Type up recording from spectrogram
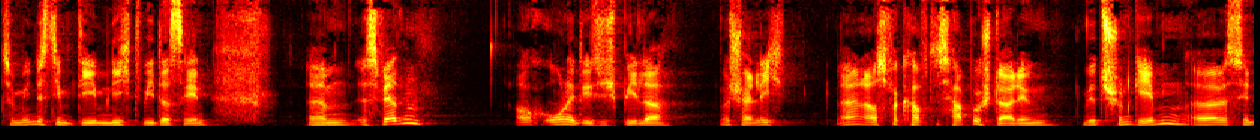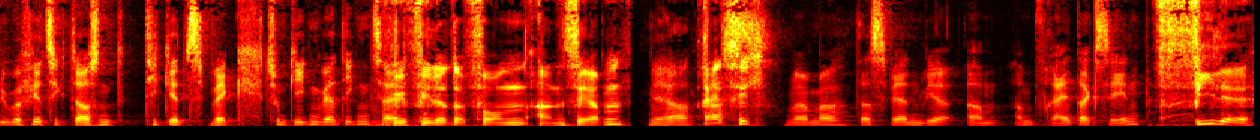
zumindest im Team, nicht wiedersehen. Ähm, es werden auch ohne diese Spieler wahrscheinlich ein ausverkauftes Hapo-Stadion wird es schon geben. Äh, es sind über 40.000 Tickets weg zum gegenwärtigen Zeitpunkt. Wie viele davon an Serben? Ja, 30? Das, wir, das werden wir ähm, am Freitag sehen. Viele.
